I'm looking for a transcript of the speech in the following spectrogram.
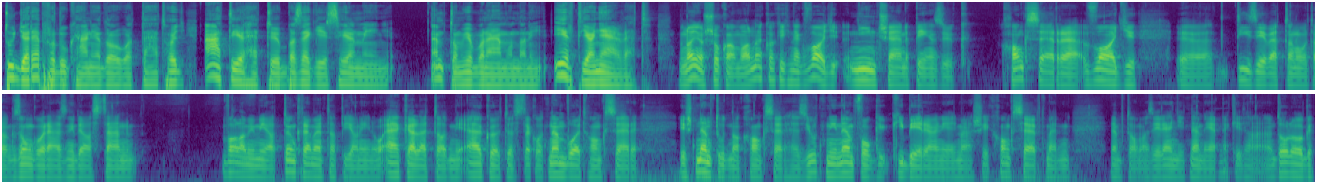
Tudja reprodukálni a dolgot, tehát hogy átélhetőbb az egész élmény. Nem tudom jobban elmondani. Érti a nyelvet. Nagyon sokan vannak, akiknek vagy nincsen pénzük hangszerre, vagy tíz évet tanultak zongorázni, de aztán valami miatt tönkrement a pianino, el kellett adni, elköltöztek, ott nem volt hangszer, és nem tudnak hangszerhez jutni, nem fog kibérelni egy másik hangszert, mert nem tudom, azért ennyit nem ér neki talán a dolog,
